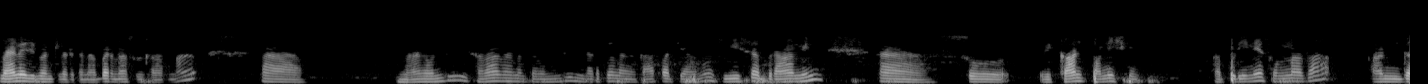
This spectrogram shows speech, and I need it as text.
மேனேஜ்மெண்ட்ல இருக்க நபர் என்ன சொல்றாருன்னா நாங்க வந்து சனாதனத்தை வந்து இந்த இடத்துல நாங்க காப்பாத்தி ஆகணும். He's a Brahmin so we can't punish him அப்படின்னே சொன்னாதான் அந்த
